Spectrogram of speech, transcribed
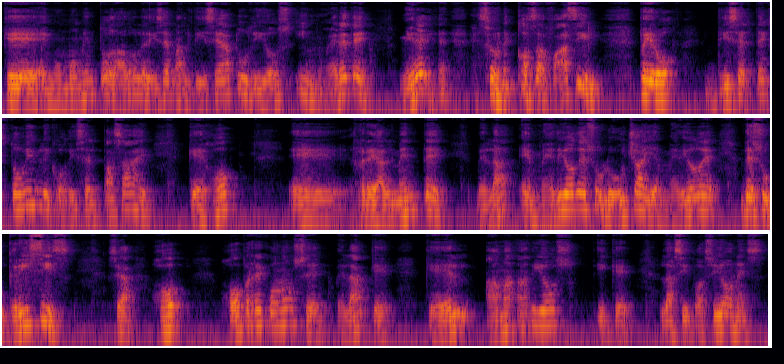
que en un momento dado le dice, maldice a tu Dios y muérete. Mire, eso no es cosa fácil. Pero dice el texto bíblico, dice el pasaje, que Job eh, realmente, ¿verdad? En medio de su lucha y en medio de, su crisis. O sea, Job, Job reconoce, ¿verdad? Que, que él ama a Dios y que las situaciones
